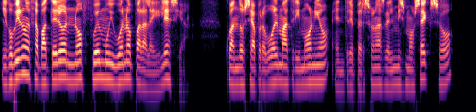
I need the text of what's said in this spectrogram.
El gobierno de Zapatero no fue muy bueno para la Iglesia. Cuando se aprobó el matrimonio entre personas del mismo sexo,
